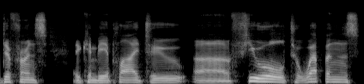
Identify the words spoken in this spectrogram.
difference. It can be applied to uh, fuel, to weapons,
